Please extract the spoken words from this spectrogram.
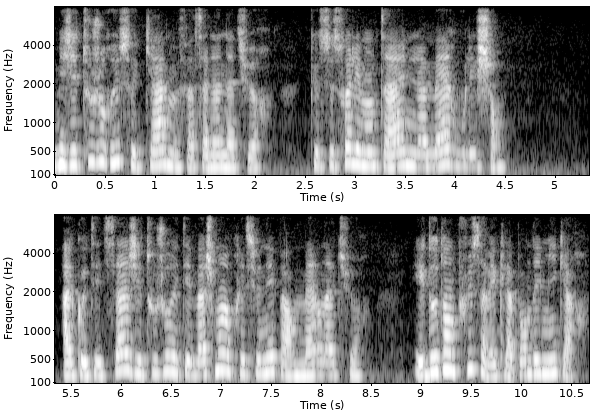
mais j'ai toujours eu ce calme face à la nature, que ce soit les montagnes, la mer ou les champs. À côté de ça, j'ai toujours été vachement impressionnée par Mère Nature, et d'autant plus avec la pandémie car,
